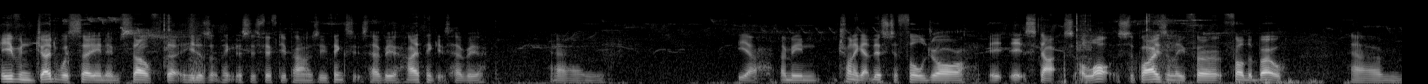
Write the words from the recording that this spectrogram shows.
even Jed was saying himself that he doesn't think this is 50 pounds. He thinks it's heavier. I think it's heavier. Um, yeah, I mean, trying to get this to full draw, it, it stacks a lot, surprisingly, for, for the bow. Um,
